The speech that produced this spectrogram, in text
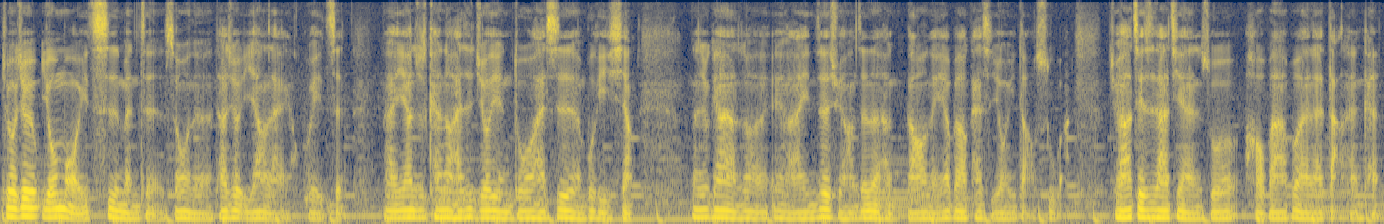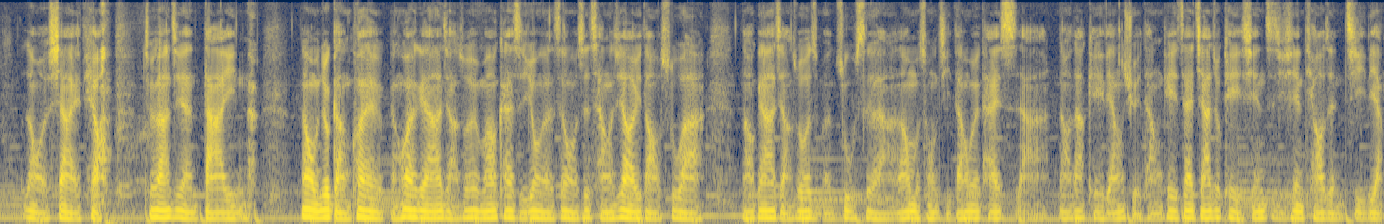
就就有某一次门诊的时候呢，他就一样来回诊，那一样就是看到还是九点多，还是很不理想。那就跟他讲说，哎呀，你这血糖真的很高呢，要不要开始用胰岛素啊？就他这次他竟然说好吧，不然来打看看，让我吓一跳。就他竟然答应了，那我们就赶快赶快跟他讲说，有没有开始用的这种是长效胰岛素啊？然后跟他讲说怎么注射啊？然后我们从几单位开始啊？然后他可以量血糖，可以在家就可以先自己先调整剂量。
